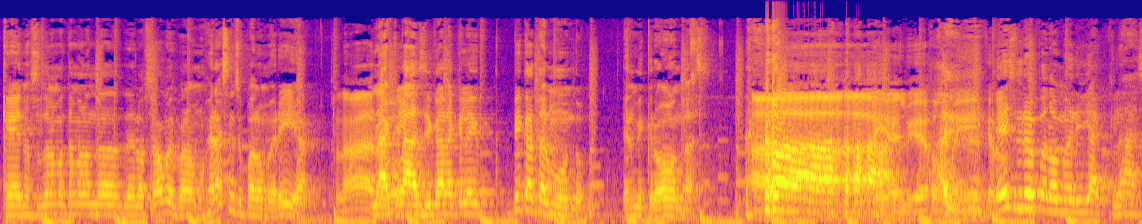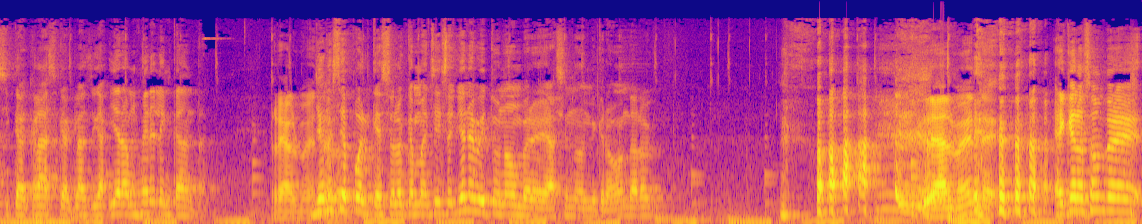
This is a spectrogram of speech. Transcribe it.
Que nosotros no estamos hablando de los hombres, pero las mujeres hacen su palomería. Claro. La clásica, la que le pica a todo el mundo. El microondas. Ay, el viejo micro. Es una palomería clásica, clásica, clásica. Y a las mujeres le encanta. Realmente. Yo no sé por qué, eso es lo que me dice. Yo no he visto un hombre haciendo el microondas, loco. Realmente. es que los hombres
